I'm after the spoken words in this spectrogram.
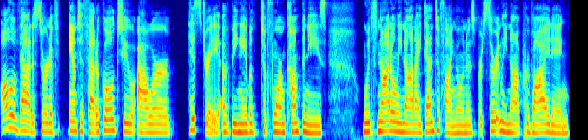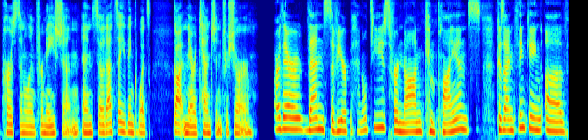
All of that is sort of antithetical to our history of being able to form companies with not only not identifying owners, but certainly not providing personal information. And so that's, I think, what's gotten their attention for sure. Are there then severe penalties for non compliance? Because I'm thinking of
